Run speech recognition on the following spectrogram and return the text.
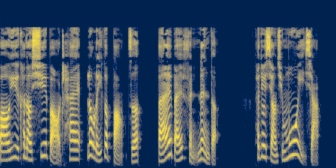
宝玉看到薛宝钗露了一个膀子，白白粉嫩的，他就想去摸一下。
